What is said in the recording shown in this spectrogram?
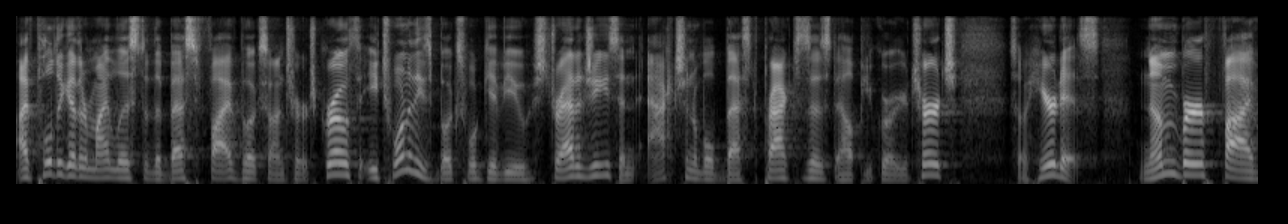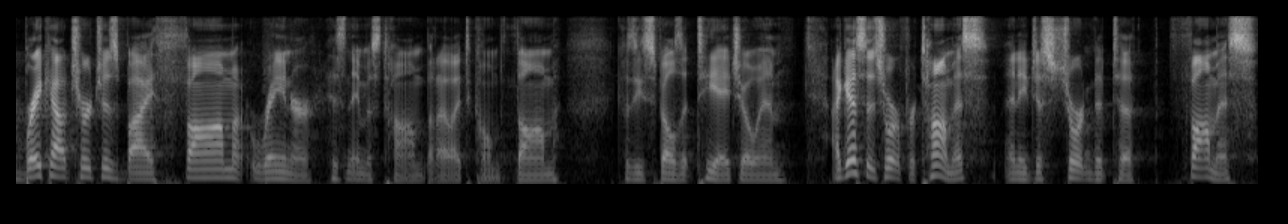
I've pulled together my list of the best five books on church growth. Each one of these books will give you strategies and actionable best practices to help you grow your church. So here it is. Number five, Breakout Churches by Thom Rainer. His name is Tom, but I like to call him Thom because he spells it T H O M. I guess it's short for Thomas, and he just shortened it to Thomas.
